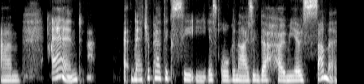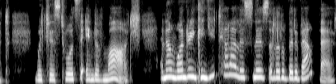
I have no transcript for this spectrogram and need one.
Um, and Naturopathic CE is organizing the Homeo Summit, which is towards the end of March. And I'm wondering, can you tell our listeners a little bit about that?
